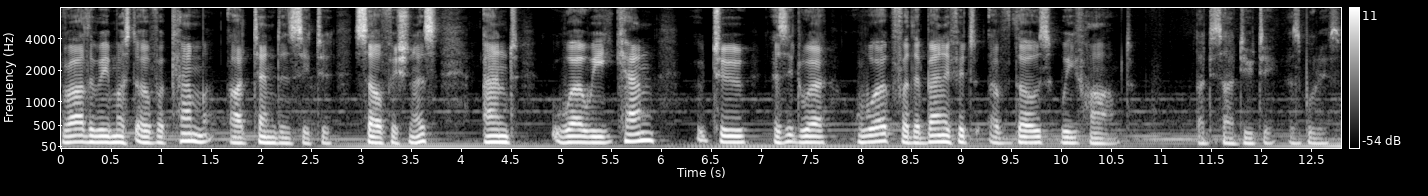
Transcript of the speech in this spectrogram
Rather, we must overcome our tendency to selfishness and where we can to, as it were, work for the benefit of those we've harmed. That is our duty as Buddhists.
